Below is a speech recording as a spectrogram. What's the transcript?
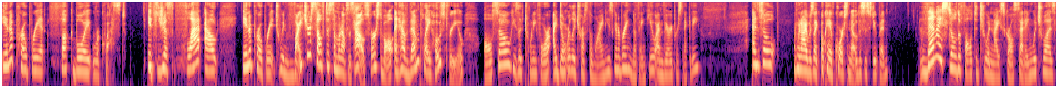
inappropriate fuckboy request. It's just flat out inappropriate to invite yourself to someone else's house, first of all, and have them play host for you. Also, he's like 24. I don't really trust the wine he's going to bring. No, thank you. I'm very persnickety. And so when I was like, okay, of course, no, this is stupid. Then I still defaulted to a nice girl setting, which was,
